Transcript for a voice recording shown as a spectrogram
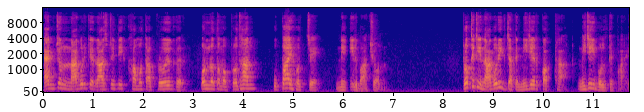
একজন নাগরিকের রাজনৈতিক ক্ষমতা প্রয়োগের অন্যতম প্রধান উপায় হচ্ছে নির্বাচন। প্রতিটি নাগরিক যাতে নিজের কথা নিজেই বলতে পারে,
